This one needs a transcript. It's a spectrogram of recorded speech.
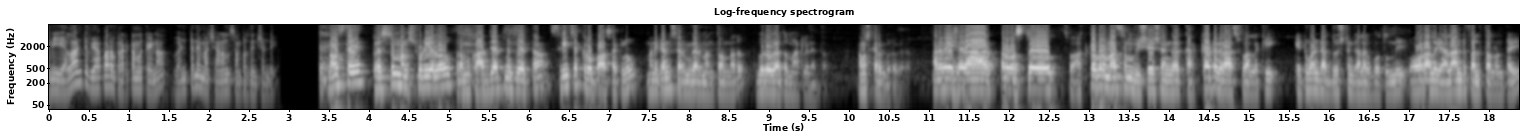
మీ ఎలాంటి వ్యాపార ప్రకటనలకైనా వెంటనే మా ఛానల్ సంప్రదించండి. నమస్తే ప్రస్తుతం మన స్టూడియోలో ప్రముఖ ఆధ్యాత్మికవేత్త శ్రీచక్ర ఉపాసకులు మణికంఠ శర్మ గారు మనతో ఉన్నారు. గురువు గారితో మాట్లాడేద్దాం. నమస్కారం గురుగారు పరమేశ్వరార్పణమస్తు. సో అక్టోబర్ మాసం విశేషంగా కర్కాటక రాశి వాళ్ళకి ఎటువంటి అదృష్టం కలగబోతుంది? ఓవరాల్గా ఎలాంటి ఫలితాలు ఉంటాయి?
